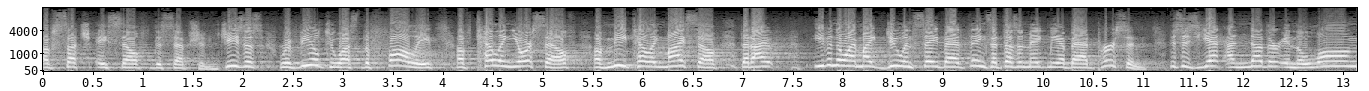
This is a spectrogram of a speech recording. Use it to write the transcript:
of such a self deception. Jesus revealed to us the folly of telling yourself, of me telling myself, that I, even though I might do and say bad things, that doesn't make me a bad person. This is yet another in the long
